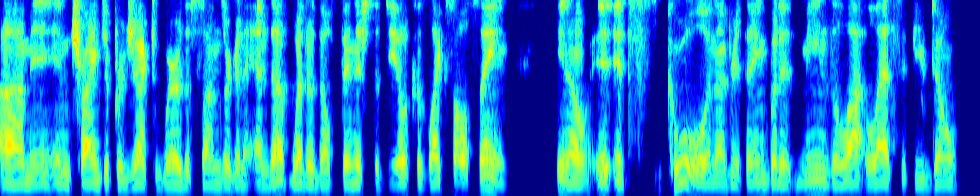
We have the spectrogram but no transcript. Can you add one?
um, in, in trying to project where the Suns are going to end up, whether they'll finish the deal. Because like Saul's saying, you know, it, it's cool and everything, but it means a lot less if you don't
